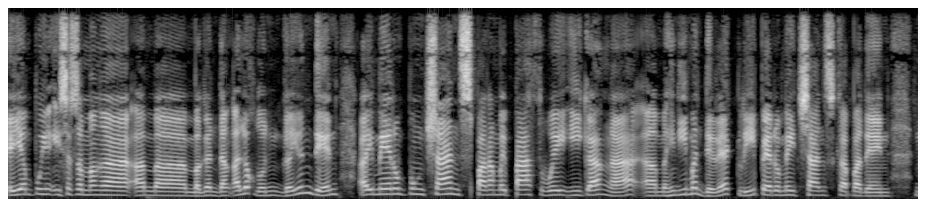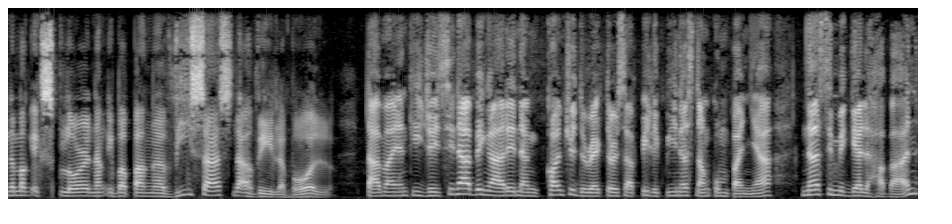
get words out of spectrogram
Eh yan po yung isa sa mga um, uh, magandang alok doon. Gayon din ay meron pong chance parang may pathway ika nga um, hindi man directly pero may chance ka pa din na mag-explore ng iba pang uh, visas na available. Tama yan TJ. Sinabi nga rin ng country director sa Pilipinas ng kumpanya na si Miguel Haban,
